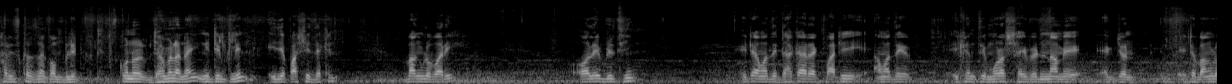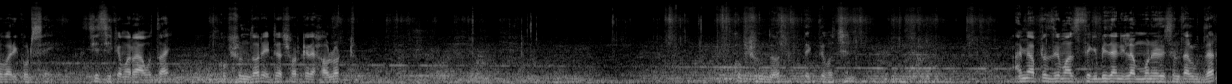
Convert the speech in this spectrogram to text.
খারিজ খাজনা কমপ্লিট কোনো ঝামেলা নাই নিটিল ক্লিন এই যে পাশে দেখেন বাংলো বাড়ি অল এভরিথিং এটা আমাদের ঢাকার এক পার্টি, আমাদের এখান থেকে মোরাজ সাহেবের নামে একজন এটা বাংলো বাড়ি করছে, সিসি ক্যামেরা আওতায়। খুব সুন্দর, এটা সরকারি হাওলট খুব সুন্দর, দেখতে পাচ্ছেন। আমি আপনাদের মাঝ থেকে বিদায় নিলাম মনে রয়েছেন তালুকদার।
